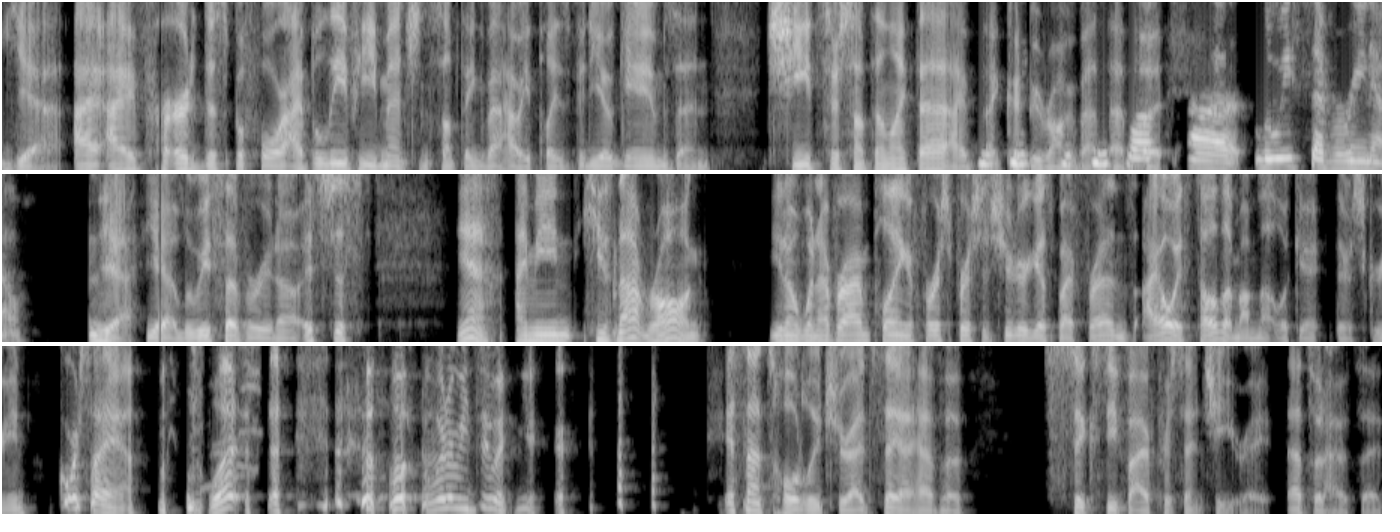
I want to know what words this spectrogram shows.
Yeah, I, I've heard this before. I believe he mentioned something about how he plays video games and cheats or something like that. I, I could be wrong about that, but uh Luis Severino. yeah, yeah, Luis Severino. It's just, yeah, I mean, he's not wrong. You know, whenever I'm playing a first person shooter against my friends, I always tell them I'm not looking at their screen. Of course I am. what? what? What are we doing here? it's not totally true. I'd say I have a 65% cheat rate. That's what I would say.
